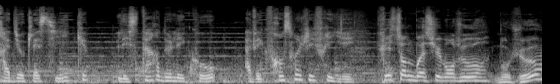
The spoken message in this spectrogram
Radio Classique, les stars de l'écho avec François Geffrier. Christian de Boissieu, bonjour. Bonjour.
